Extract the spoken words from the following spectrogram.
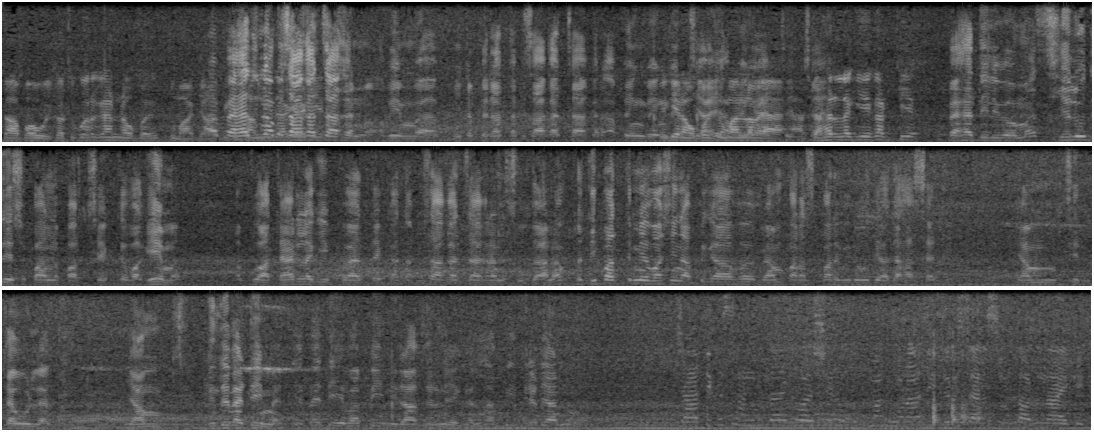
තාපහුව එකතු කරගන්න ඔබතුමා ජාතික පැහැදිලිව අපි සාකච්ඡා කරනවා. අපි ඊට පෙරත් අපි සාකච්ඡා කරා. අපෙන් වෙන් කියන ඔබතුමාලා අතහැරලා ගිය කට්ටිය පැහැදිලිවම සියලු දේශපාලන පක්ෂ එක්ක වගේම ආපු අතහැරලා ගිහපු අයත් එක්කත් අපි සාකච්ඡා කරන්න සූදානම්. ප්‍රතිපත්තිමය වශයෙන් අපි ගාව යම් පරස්පර විරෝධී අදහස් ඇති. යම් සිත්තැවුල් ඇති. යම් බිඳ වැටීම් ඇති. හැබැයි ඒවා අපි निराකරණය කරලා අපි ඉදිරියට යන්න ඕනේ. ජාතික සංවිධායක වශයෙන් ඔබතුමා මොනවාද ඉදිරි සැලසුම් තරුණ නායකයෙක්?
